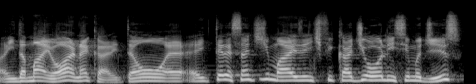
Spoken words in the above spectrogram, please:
ainda maior, né, cara? Então é, é, interessante demais a gente ficar de olho em cima disso,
